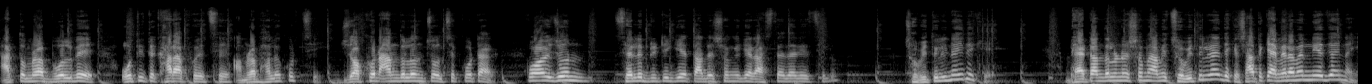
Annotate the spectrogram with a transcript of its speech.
আর তোমরা বলবে, অতীতে খারাপ হয়েছে, আমরা ভালো করছি। যখন আন্দোলন চলছে কোটার, কয়জন সেলিব্রিটি গিয়ে তাদের সঙ্গে গিয়ে রাস্তায় দাঁড়িয়েছিল? ছবি তুলি নাই দেখে? ভ্যাট আন্দোলনের সময় আমি ছবি তুলি নাই দেখে, সাথে ক্যামেরাম্যান নিয়ে যাই নাই,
